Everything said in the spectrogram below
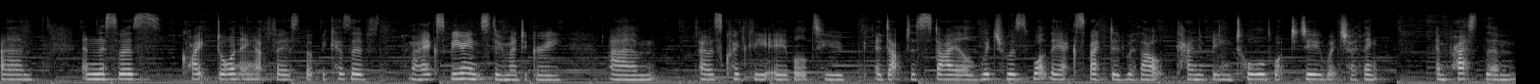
Um, and this was quite daunting at first but because of my experience through my degree, um, I was quickly able to adapt a style which was what they expected without kind of being told what to do, which I think impressed them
